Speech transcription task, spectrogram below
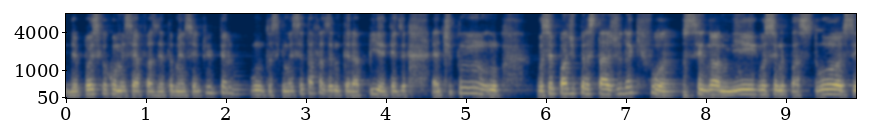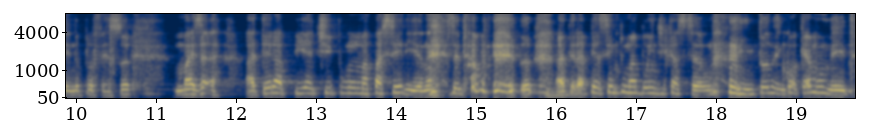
depois que eu comecei a fazer também, eu sempre pergunto assim, mas você está fazendo terapia? Quer dizer, é tipo um, um, você pode prestar ajuda que for, sendo amigo, sendo pastor, sendo professor, mas a, a terapia é tipo uma parceria, né? Tá, a terapia é sempre uma boa indicação, em, todo, em qualquer momento.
